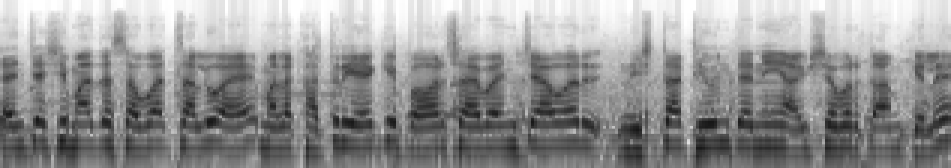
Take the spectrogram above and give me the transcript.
त्यांच्याशी माझा संवाद चालू आहे. मला खात्री आहे की पवारसाहेबांच्यावर निष्ठा ठेवून त्यांनी आयुष्यभर काम केले.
